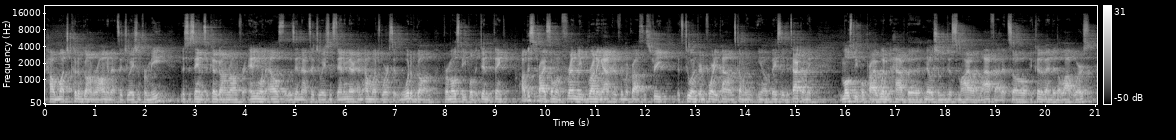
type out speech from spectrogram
how much could have gone wrong in that situation for me. It's the same as it could have gone wrong for anyone else that was in that situation standing there, and how much worse it would have gone for most people that didn't think, oh, this is probably someone friendly running at me from across the street that's 240 pounds coming, you know, basically to tackle me. Most people probably wouldn't have the notion to just smile and laugh at it, so it could have ended a lot worse.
